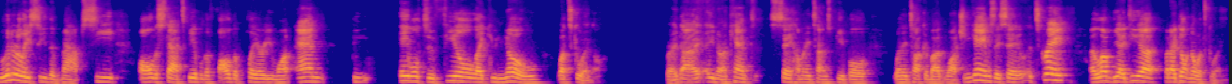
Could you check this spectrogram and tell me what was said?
literally see the map, see all the stats, be able to follow the player you want, and be able to feel like you know what's going on. Right? I you know I can't say how many times people when they talk about watching games they say it's great, I love the idea, but I don't know what's going on.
